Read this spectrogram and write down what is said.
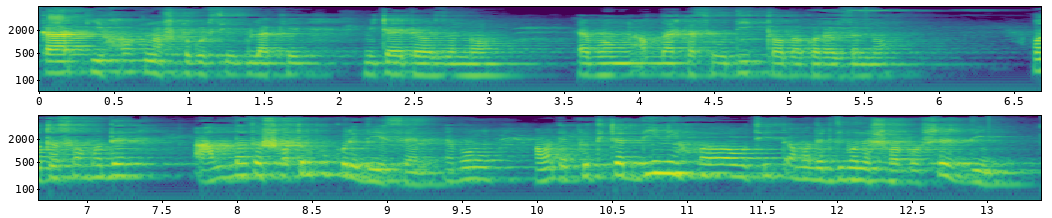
কার কি হক নষ্ট করছি এগুলাকে মিটাই দেওয়ার জন্য এবং আল্লাহর কাছে অধিক তবা করার জন্য। অথচ আমাদের আল্লাহ তো সতর্ক করে দিয়েছেন এবং আমাদের প্রতিটা দিনই হওয়া উচিত আমাদের জীবনের সর্বশেষ দিন।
